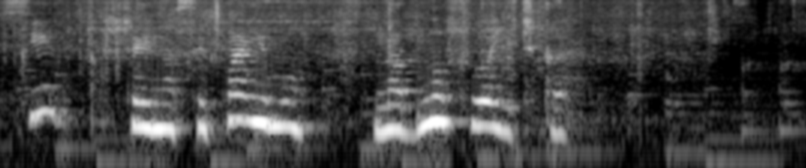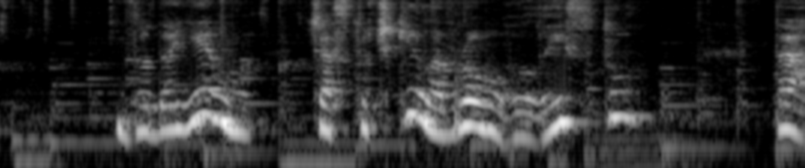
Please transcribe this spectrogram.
Сіль ще й насипаємо на дно слоїчка. Додаємо часточки лаврового листу та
